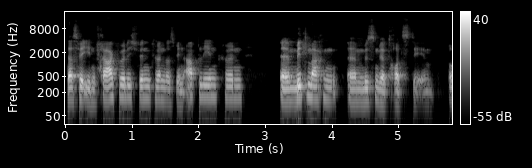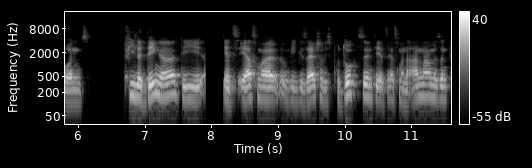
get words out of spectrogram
dass wir ihn fragwürdig finden können, dass wir ihn ablehnen können. Äh, mitmachen äh, müssen wir trotzdem. Und viele Dinge, die jetzt erstmal irgendwie gesellschaftliches Produkt sind, die jetzt erstmal eine Annahme sind,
